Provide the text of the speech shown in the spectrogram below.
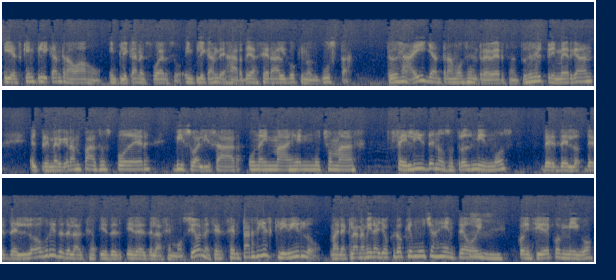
Y es que implican trabajo, implican esfuerzo, implican dejar de hacer algo que nos gusta. Entonces ahí ya entramos en reversa. Entonces el primer gran, el primer gran paso es poder visualizar una imagen mucho más feliz de nosotros mismos desde, lo- desde el logro y desde, las, y desde, y desde las emociones. Es sentarse y escribirlo. María Clara, mira, yo creo que mucha gente hoy Mm. coincide conmigo,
